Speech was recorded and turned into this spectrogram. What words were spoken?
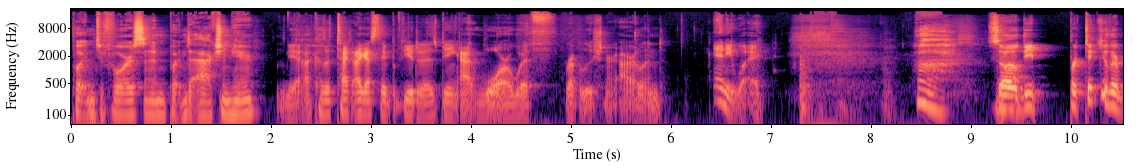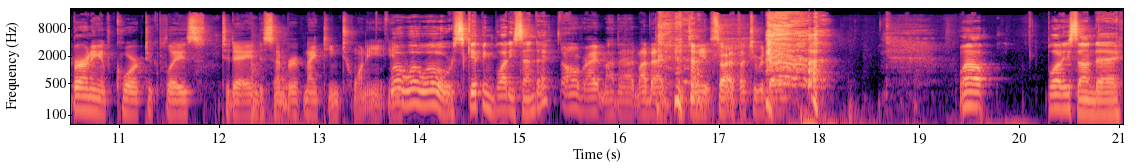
put into force and put into action here. yeah, because tech, I guess they viewed it as being at war with Revolutionary Ireland. Anyway. so, the particular burning of Cork took place today in December of 1920. in- Whoa, whoa, whoa! We're skipping Bloody Sunday. Oh, right, my bad, my bad. Continue. Sorry, I thought you were done. Well, Bloody Sunday.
